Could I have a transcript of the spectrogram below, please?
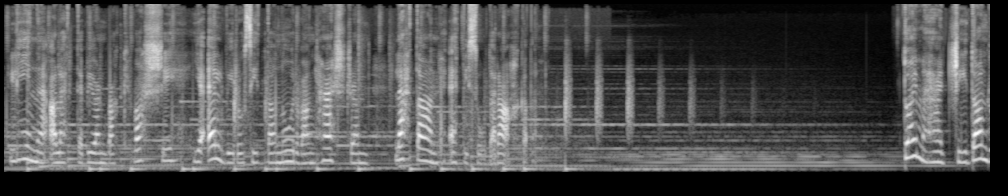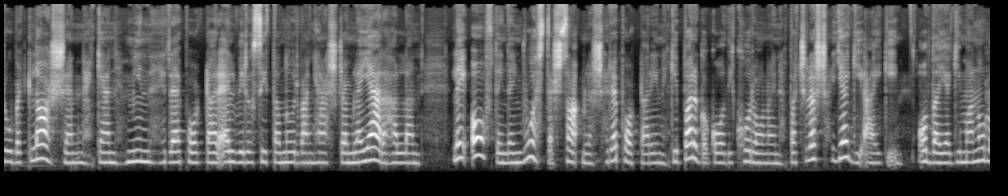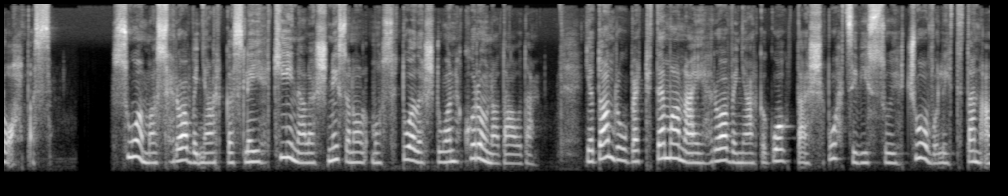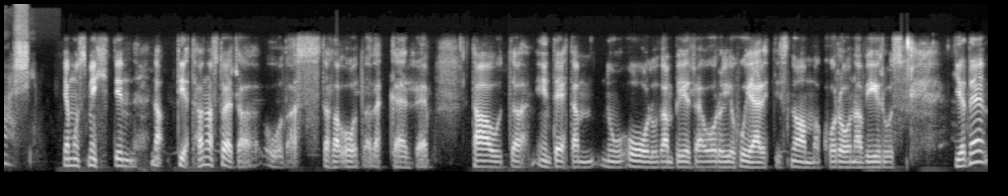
Line Alette Björnback Varsi ja Elviru Sitta Norvang Härström lähtään episoda raakadan. Toimehätsi Dan Robert Larsen kan min reporter Elviro Sitta Norvang Härström Järhallan lei often den vuosters samlas reporterin ki pargokoodi koronain patslas jagi aigi, odda jagi manu lohpas. Suomas rovinjarkas lei kiinalas nisan olmos tuodastuon koronatauda. Ja Dan Robert temanai rovinjarka kuottas puhtsivissui tjuovulit tan ashi. Ja mus mihtin, no tiethän on störa oodas, tällä ooda väkkär tauta, in tehtä nu ooludan pirra ori huijärtis naamma koronavirus. Ja ne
